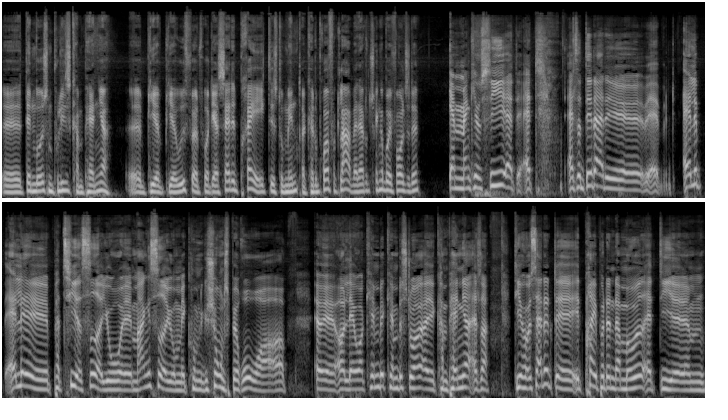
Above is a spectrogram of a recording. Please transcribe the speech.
øh, den måde, som politiske kampagner øh, bliver, bliver udført på. Det har sat et præg, ikke desto mindre. Kan du prøve at forklare, hvad det er, du tænker på i forhold til det? Jamen, man kan jo sige, at, at altså det der er det... Øh, alle, alle partier sidder jo... Øh, mange sidder jo med kommunikationsbyråer og, øh, og laver kæmpe, kæmpe store øh, kampagner. Altså, de har jo sat et, øh, et præg på den der måde, at de... Øh,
